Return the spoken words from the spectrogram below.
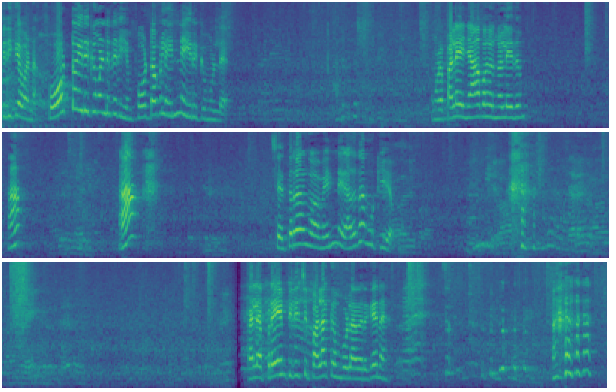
பிரிக்க வேண்டாம் ஃபோட்டோ இருக்குமென்னு தெரியும். போட்டோக்குள்ள என்ன இருக்கும் உள்ள? உங்களோட பழைய ஞாபகங்கள் எதுவும்? ஆ? ஆ? செத்துறவங்க வெண்ணு. அதுதான் முக்கியம். நல்ல பிரேம் பிரித்து பழக்கம் போல அவருக்கு என்ன?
